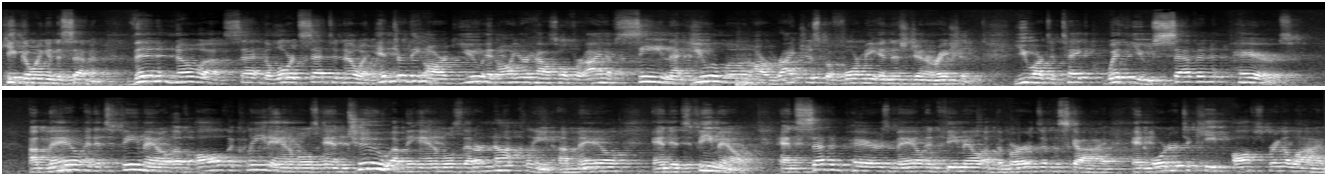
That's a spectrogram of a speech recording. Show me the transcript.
keep going into seven. Then Noah said, the Lord said to Noah, Enter the ark, you and all your household, for I have seen that you alone are righteous before me in this generation. You are to take with you seven pairs a male and its female of all the clean animals, and two of the animals that are not clean, a male and its female, and seven pairs, male and female, of the birds of the sky, in order to keep offspring alive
